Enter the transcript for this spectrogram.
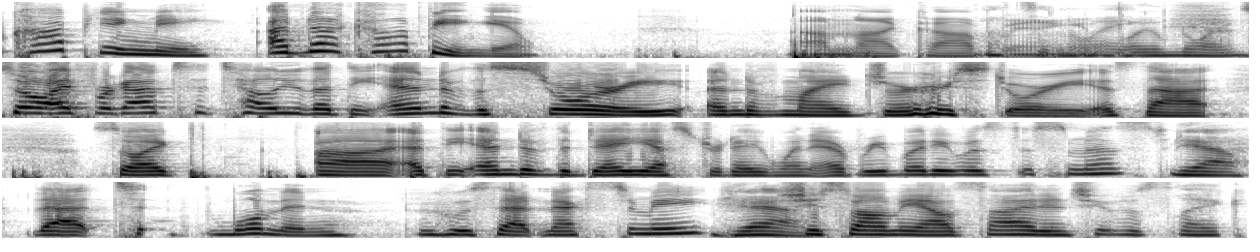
you copying me? I'm not copying you. I'm not copying That's you. annoying. Annoying. So I forgot to tell you that the end of the story, end of my jury story, is that so I, uh, at the end of the day yesterday when everybody was dismissed, Yeah. that t- woman who sat next to me, Yeah. she saw me outside and she was like,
